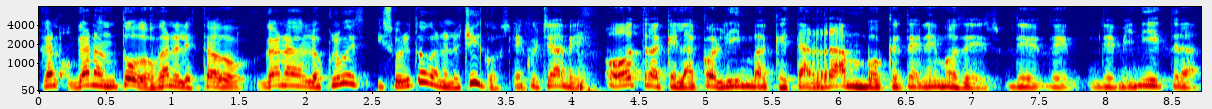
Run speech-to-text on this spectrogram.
ganan, todos, gana el Estado, ganan los clubes y sobre todo ganan los chicos. Escúchame, otra que la colimba, que está Rambo que tenemos de, ministra,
